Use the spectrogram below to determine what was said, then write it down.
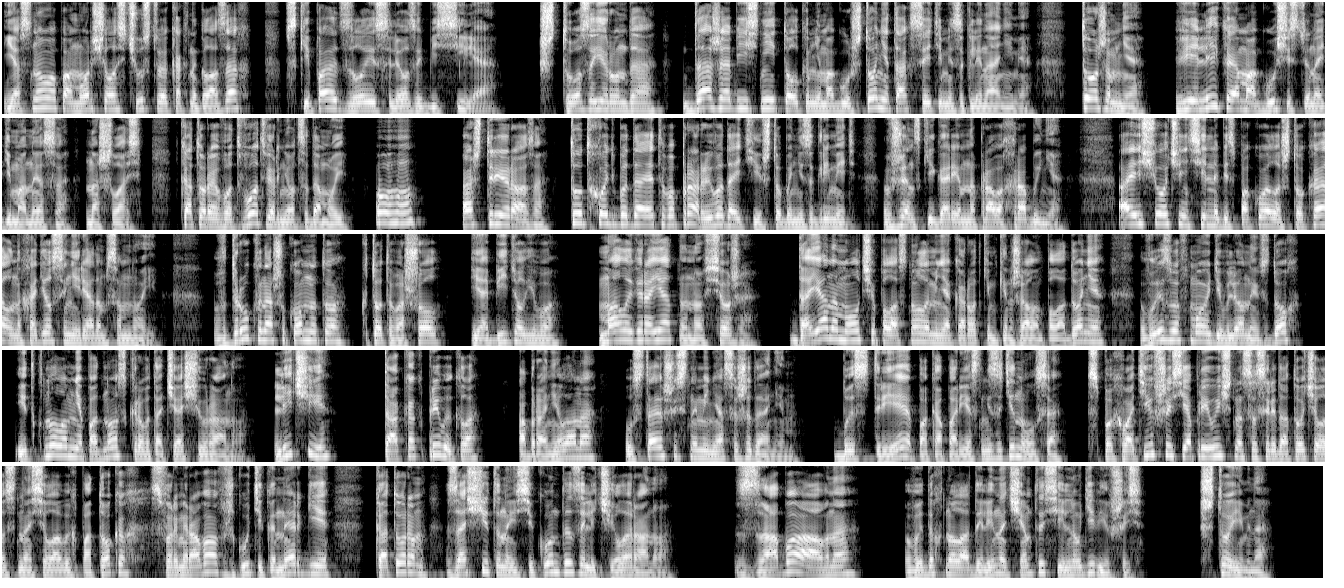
Я снова поморщилась, чувствуя, как на глазах вскипают злые слезы бессилия. Что за ерунда? Даже объяснить толком не могу, что не так с этими заклинаниями. Тоже мне великая могущественная демонесса нашлась, которая вот-вот вернется домой. Ого, аж три раза. Тут хоть бы до этого прорыва дойти, чтобы не загреметь в женский гарем на правах рабыни. А еще очень сильно беспокоило, что Кайл находился не рядом со мной. Вдруг в нашу комнату кто-то вошел и обидел его. Маловероятно, но все же. Даяна молча полоснула меня коротким кинжалом по ладони, вызвав мой удивленный вздох и ткнула мне под нос кровоточащую рану. «Лечи!» «Так, как привыкла», — обронила она, уставившись на меня с ожиданием. «Быстрее, пока порез не затянулся». Спохватившись, я привычно сосредоточилась на силовых потоках, сформировав жгутик энергии, которым за считанные секунды залечила рану. «Забавно», — выдохнула Аделина, чем-то сильно удивившись. «Что именно?»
